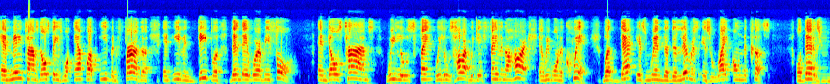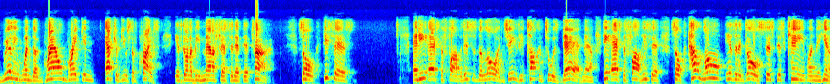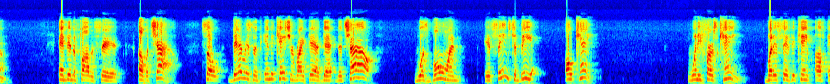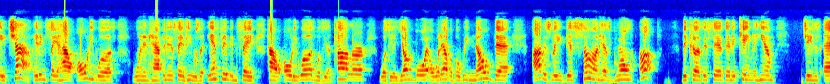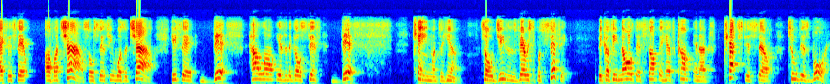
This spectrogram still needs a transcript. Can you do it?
And many times those things will amp up even further and even deeper than they were before. And those times we lose faint, we lose heart, we get faint in the heart, and we want to quit. But that is when the deliverance is right on the cusp. Or that is really when the groundbreaking attributes of Christ is going to be manifested at that time. So he says, and he asked the father, this is the Lord Jesus. He's talking to his dad now. He asked the father, he said, So how long is it ago since this came unto him? And then the father said, Of a child. So there is an indication right there that the child was born, it seems to be okay when he first came. But it says it came of a child. It didn't say how old he was when it happened. It didn't say if he was an infant. It didn't say how old he was. Was he a toddler? Was he a young boy or whatever? But we know that obviously this son has grown up because it says that it came to him. Jesus asked, it said, of a child. So since he was a child, he said, This, how long is it ago since this came unto him? So Jesus is very specific because he knows that something has come and attached itself to this boy.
